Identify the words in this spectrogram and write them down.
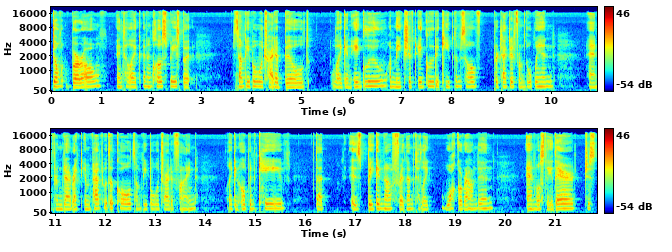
don't burrow into like an enclosed space, but some people will try to build like an igloo, a makeshift igloo to keep themselves protected from the wind and from direct impact with the cold. Some people will try to find like an open cave that is big enough for them to like walk around in and will stay there. Just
